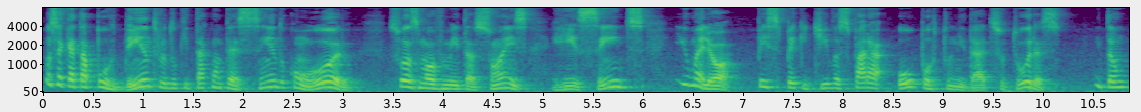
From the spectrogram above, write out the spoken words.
Você quer estar por dentro do que está acontecendo com o ouro, suas movimentações recentes e o melhor, perspectivas para oportunidades futuras? Então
